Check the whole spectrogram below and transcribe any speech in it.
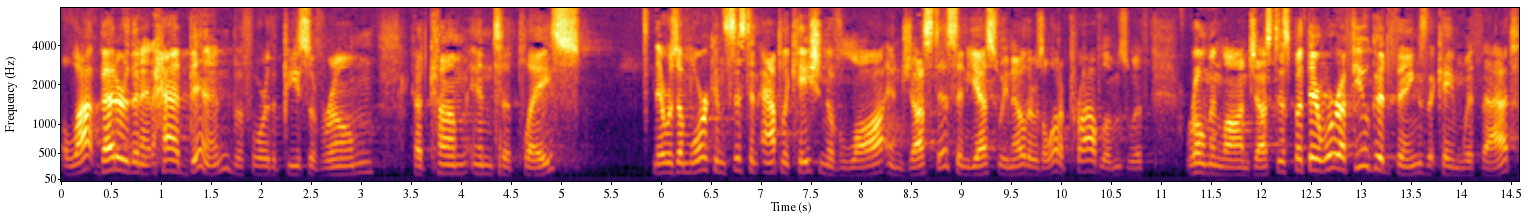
a lot better than it had been before the peace of Rome had come into place. There was a more consistent application of law and justice, and yes, we know there was a lot of problems with Roman law and justice, but there were a few good things that came with that.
